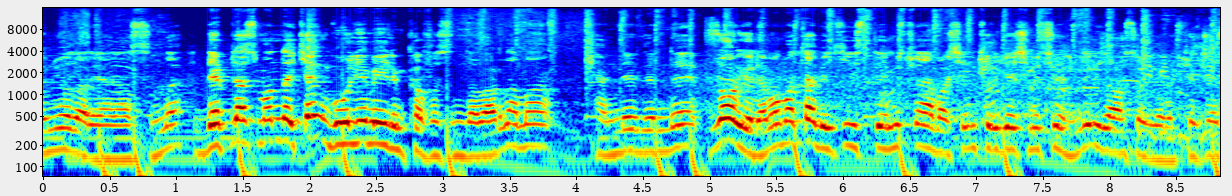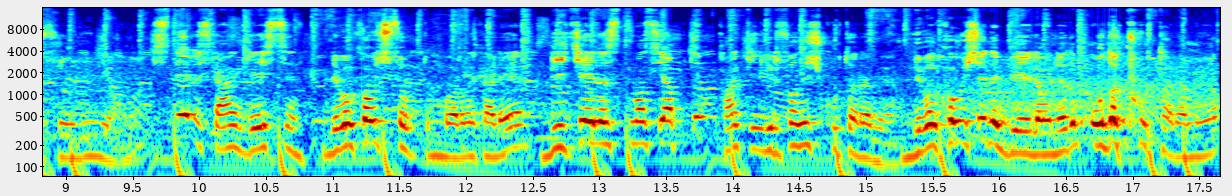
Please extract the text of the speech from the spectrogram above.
oynuyorlar yani aslında. Deplasmandayken gol yemeyelim kafasındalardı ama kendi evlerinde zor görüyorum ama tabii ki isteğimiz Fenerbahçe'nin turu geçmesi yönünde bir daha söylüyorum. Tekrar söyleyeyim yani. İsteriz kanka geçsin. Livakovic soktum bu arada kaleye. BK ile ısıtması yaptım. Kanka İrfan hiç kurtaramıyor. Livakovic'le de bir ile oynadım. O da kurtaramıyor.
